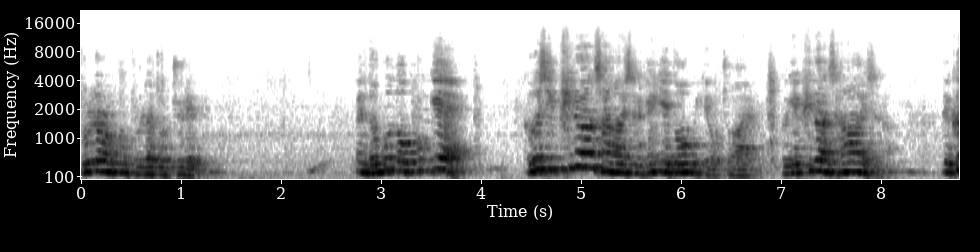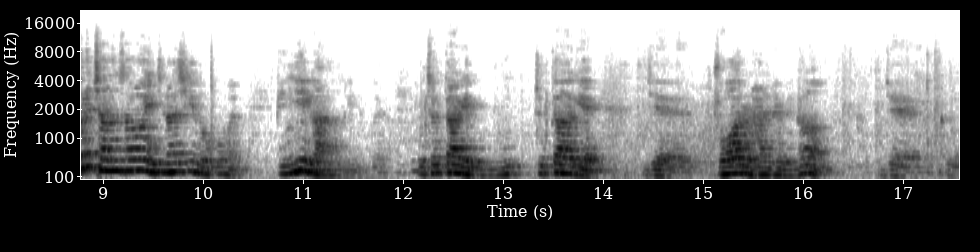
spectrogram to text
둘다 높은 둘 다 좀 줄여야 돼요. 너무 높은 게 그것이 필요한 상황에서는 굉장히 도움이 되고 좋아요. 그게 필요한 상황에서는. 근데 그렇지 않은 상황에 지나치게 높으면 빙의의 가능성이 있는 거예요. 그 적당하게 무- 적당하게 이제 조화를 하려면은 이제 그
